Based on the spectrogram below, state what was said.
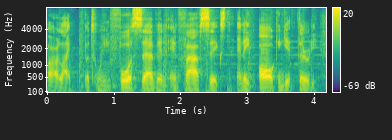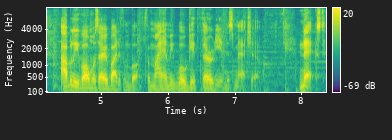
are like between four seven and five six, and they all can get 30. I believe almost everybody from, from Miami will get 30 in this matchup. Next,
